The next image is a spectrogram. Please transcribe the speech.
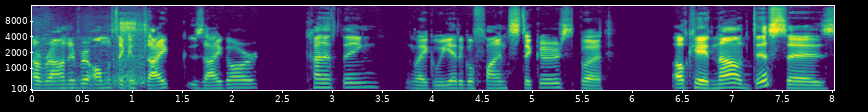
around everywhere, almost like a Zy Zygarde kind of thing. Like we had to go find stickers, but Okay, now this says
